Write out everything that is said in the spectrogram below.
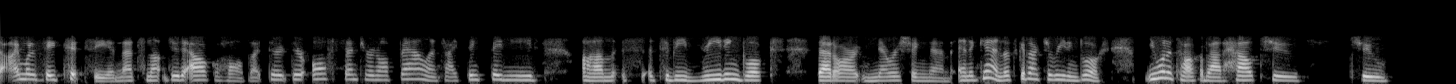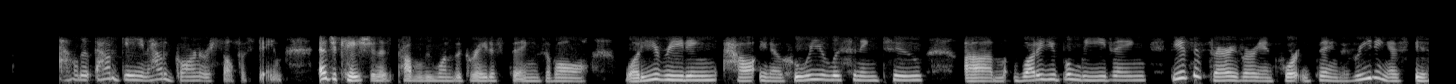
I'm going to say tipsy, and that's not due to alcohol, but they're they're off center and off balance. I think they need um, to be reading books that are nourishing them. And again, let's get back to reading books. You want to talk about how to to how to how to gain how to garner self-esteem. Education is probably one of the greatest things of all. What are you reading? How you know who are you listening to? Um, what are you believing? These are very, very important things. Reading is, is,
